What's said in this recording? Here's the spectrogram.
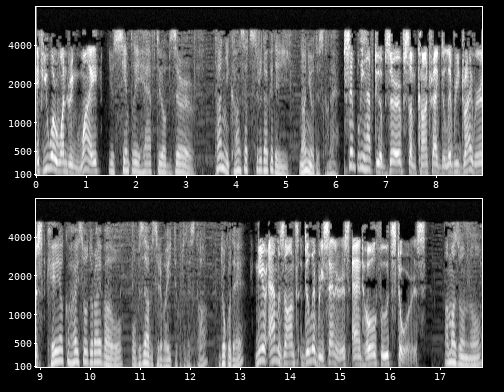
If you are wondering why, You simply have to observe. 単に観察するだけでいい。何をですかね？Simply have to observe some contract delivery drivers. 契約配送ドライバーをオブザーブすればいいってことですか？どこで？Near Amazon's delivery centers and Whole Food stores. Amazon の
